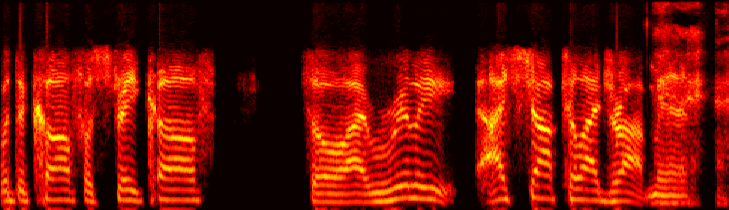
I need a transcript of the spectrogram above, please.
with the cuff or straight cuff. So I really I shop till I drop, man.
